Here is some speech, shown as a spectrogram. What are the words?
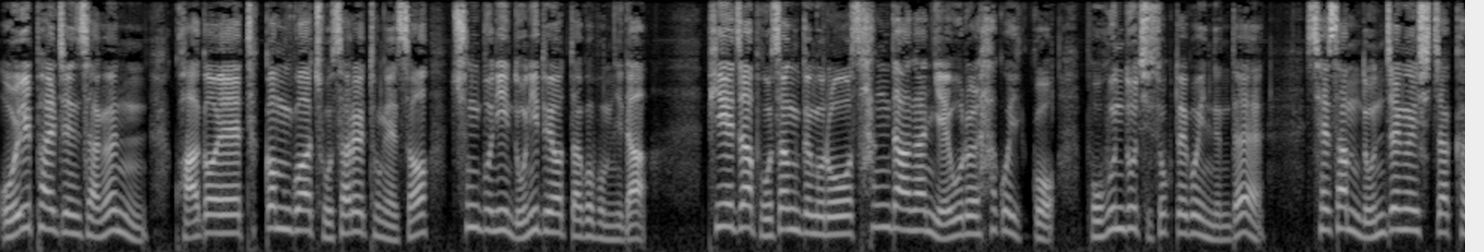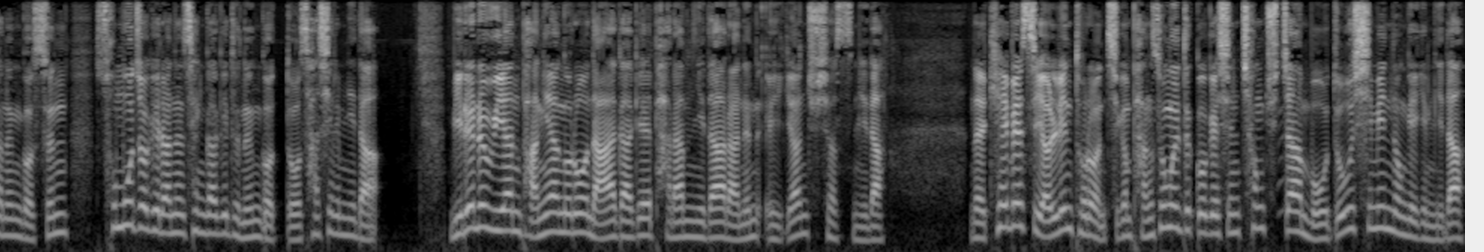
5.18 진상은 과거의 특검과 조사를 통해서 충분히 논의되었다고 봅니다. 피해자 보상 등으로 상당한 예우를 하고 있고 보훈도 지속되고 있는데 새삼 논쟁을 시작하는 것은 소모적이라는 생각이 드는 것도 사실입니다. 미래를 위한 방향으로 나아가길 바랍니다라는 의견 주셨습니다. 네, KBS 열린 토론 지금 방송을 듣고 계신 청취자 모두 시민 농객입니다.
